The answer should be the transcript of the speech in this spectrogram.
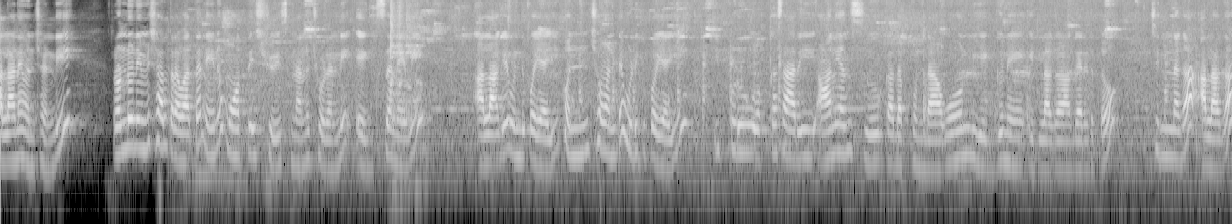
అలానే ఉంచండి. రెండు నిమిషాల తర్వాత నేను మూత తీసి చూపిస్తున్నాను చూడండి. ఎగ్స్ అనేవి అలాగే ఉండిపోయాయి. కొంచెం అంటే ఉడికిపోయాయి. ఇప్పుడు ఒక్కసారి ఆనియన్స్ కదపకుండా ఓన్లీ ఎగ్గునే ఇట్లాగా గరిటతో చిన్నగా అలాగా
